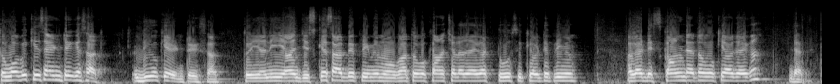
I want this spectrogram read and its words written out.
तो वो भी किस एंट्री के साथ? ड्यू के एंट्री के साथ। तो यानी यहाँ जिसके साथ भी प्रीमियम होगा तो वो कहाँ चला जाएगा? टू सिक्योरिटी प्रीमियम अगर डिस्काउंट है तो वो क्या हो जाएगा? डेबिट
